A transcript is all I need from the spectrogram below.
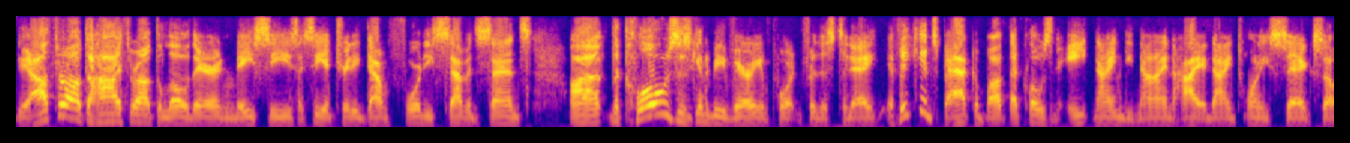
Yeah, I'll throw out the high, throw out the low there in Macy's. I see it trading down 47 cents. Uh, the close is going to be very important for this today. If it gets back above that close at 8.99, a high of 9.26. So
